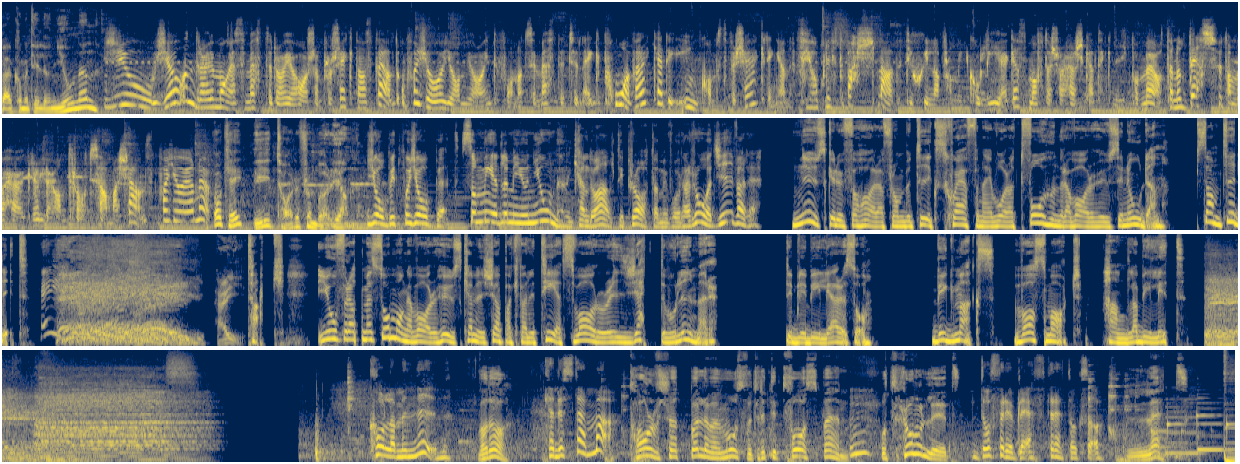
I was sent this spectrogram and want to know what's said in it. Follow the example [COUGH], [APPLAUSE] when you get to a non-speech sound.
Välkommen till Unionen. Jo, jag undrar hur många semesterdagar jag har som projektanställd och vad gör jag om jag inte får något semestertillägg? Påverkar det inkomstförsäkringen? För jag har blivit varslad, till skillnad från min kollega som ofta kör teknik på möten och dessutom har högre lön trots samma tjänst. Vad gör jag nu? Okej, vi tar det från början. Jobbigt på jobbet. Som medlem i Unionen kan du alltid prata med våra rådgivare. Nu ska du få höra från butikscheferna i våra 200 varuhus i Norden. Samtidigt. Hej! Hej! Tack. Jo, för att med så många varuhus kan vi köpa kvalitetsvaror i jättevolymer. Det blir billigare så. Byggmax. Var smart. Handla billigt. Kolla menyn. Vadå? Kan det stämma? 12 köttbullar med mos för 32 spänn. Mm. Otroligt! Då får det bli efterrätt också. Lätt!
